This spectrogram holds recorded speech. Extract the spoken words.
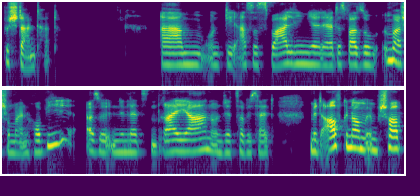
Bestand hat. Ähm, und die Accessoire-Linie, ja, das war so immer schon mein Hobby, also in den letzten drei Jahren. Und jetzt habe ich es halt mit aufgenommen im Shop.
